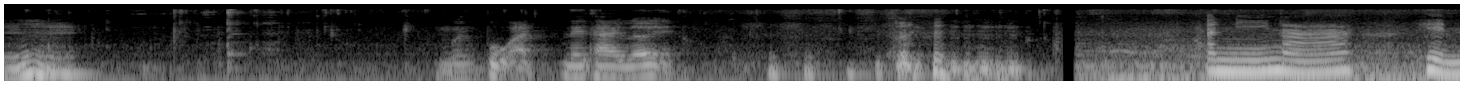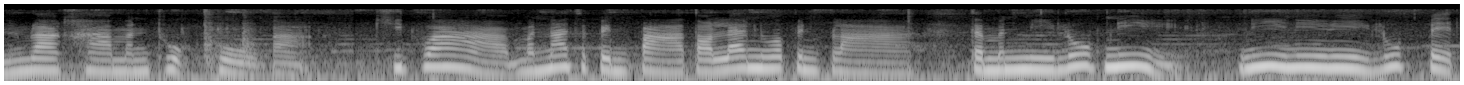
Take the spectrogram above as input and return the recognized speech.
อืมเหมือนปูอัดในไทยเลย อันนี้นะ เห็นราคามันถูกถูกๆอะ คิดว่ามันน่าจะเป็นปลาตอนแรกนึกว่าเป็นปลา แต่มันมีรูปนี่ นี่นี่นี่รูปเป็ด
